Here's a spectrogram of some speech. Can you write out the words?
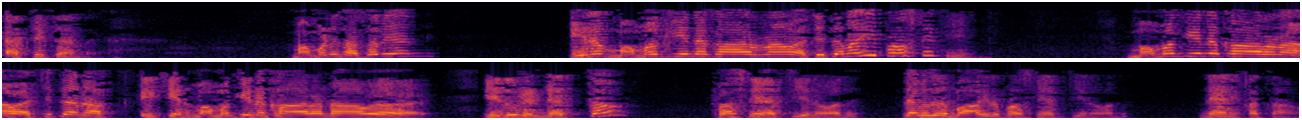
ඇතිතන. මමනේ සසර යන්නේ. එහෙනම් මම කියන කාරණාව ඇතිතනයි ප්‍රශ්නේ තියෙන්නේ. මම කියන කාරණාව ඇතිතනක් ඒ කියන්නේ මම කියන කාරණාව යෙදුනේ නැත්තම් ප්‍රශ්නයක් තියෙනවද? දැන් උදේ බාහිර ප්‍රශ්නයක් තියෙනවද? නෑනේ කතාව.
